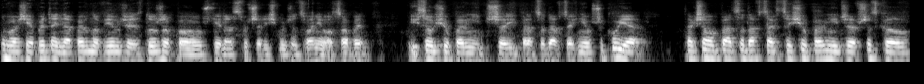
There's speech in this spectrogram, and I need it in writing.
No właśnie, pytań na pewno wiem, że jest dużo, bo już nieraz słyszeliśmy, że dzwonią osoby i chcą się upewnić, czy ich pracodawca ich nie oszukuje. Tak samo pracodawca chce się upewnić, że wszystko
